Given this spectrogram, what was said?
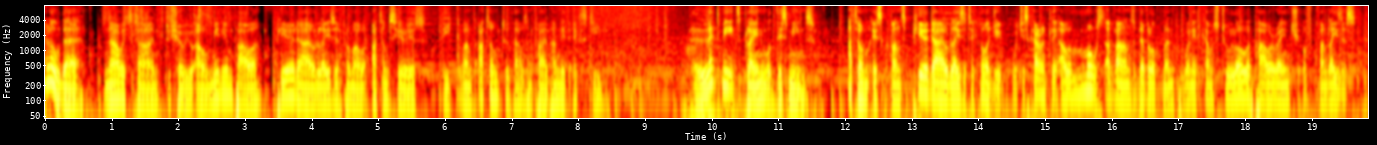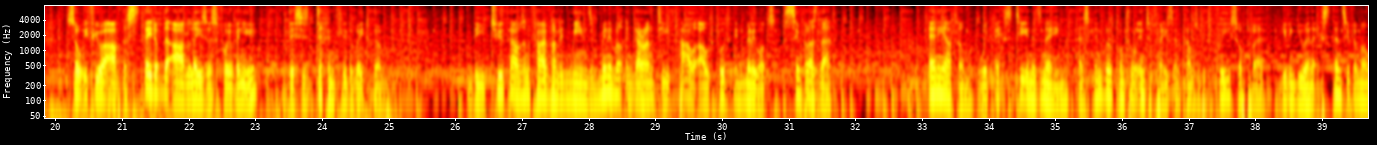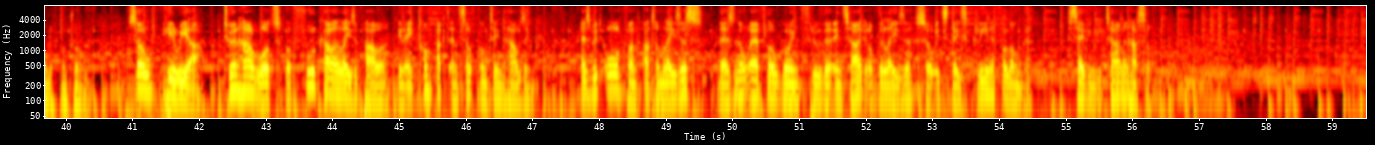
Hello there! Now it's time to show you our medium power pure diode laser from our Atom series, the Kvant Atom 2500 XT. Let me explain what this means. Atom is Kvant's pure diode laser technology, which is currently our most advanced development when it comes to lower power range of Kvant lasers. So if you are after state-of-the-art lasers for your venue, this is definitely the way to go. The 2500 means minimal and guaranteed power output in milliwatts, simple as that. Any Atom with XT in its name has inbuilt control interface and comes with free software, giving you an extensive amount of control. So here we are, 2.5 watts of full color laser power in a compact and self-contained housing. As with all Kvant Atom lasers, there's no airflow going through the inside of the laser so it stays cleaner for longer saving you time and hassle.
